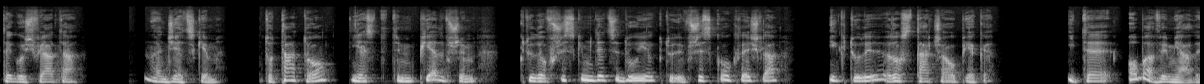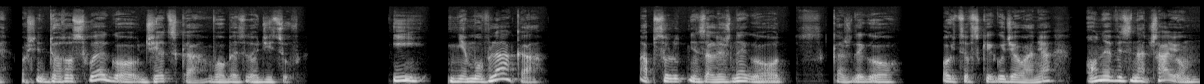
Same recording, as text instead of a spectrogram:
tego świata dzieckiem. To tato jest tym pierwszym, który o wszystkim decyduje, który wszystko określa i który roztacza opiekę. I te oba wymiary, właśnie dorosłego dziecka wobec rodziców i niemowlaka, absolutnie zależnego od każdego ojcowskiego działania, one wyznaczają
